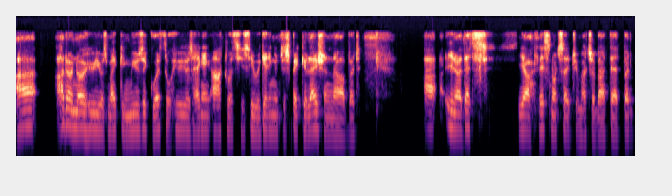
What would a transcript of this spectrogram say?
Uh, I don't know who he was making music with or who he was hanging out with. You see, we're getting into speculation now, but uh, you know that's yeah, let's not say too much about that. But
